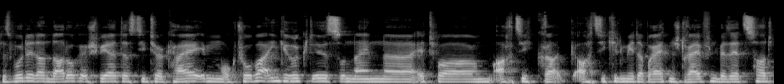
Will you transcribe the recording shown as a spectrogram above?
Das wurde dann dadurch erschwert, dass die Türkei im Oktober eingerückt ist und einen äh, etwa 80, 80 Kilometer breiten Streifen besetzt hat.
